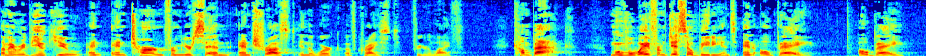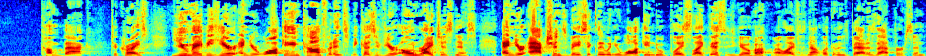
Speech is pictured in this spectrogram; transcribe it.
Let me rebuke you and, and turn from your sin and trust in the work of Christ for your life. Come back. Move away from disobedience and obey. Obey. Come back to Christ. You may be here and you're walking in confidence because of your own righteousness. And your actions, basically, when you walk into a place like this, you go, huh, my life is not looking as bad as that person.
